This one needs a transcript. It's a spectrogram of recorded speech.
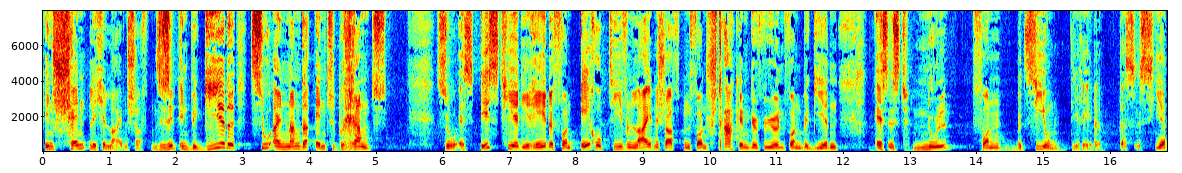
in schändliche Leidenschaften. Sie sind in Begierde zueinander entbrannt. So, es ist hier die Rede von eruptiven Leidenschaften, von starken Gefühlen, von Begierden. Es ist null von Beziehung die Rede. Das ist hier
